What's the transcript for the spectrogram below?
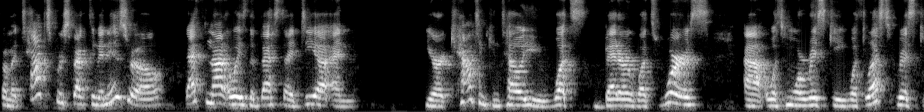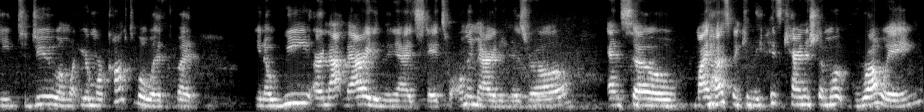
from a tax perspective in Israel, that's not always the best idea. And your accountant can tell you what's better, what's worse, uh, what's more risky, what's less risky to do, and what you're more comfortable with. But you know, we are not married in the United States. We're only married in Israel. And so my husband can leave his Keren Hishtalmut growing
